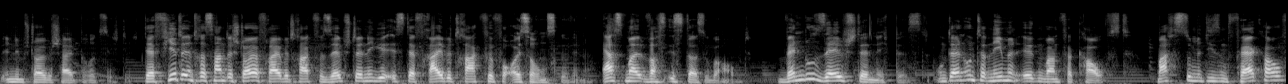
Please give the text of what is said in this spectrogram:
in dem Steuerbescheid berücksichtigt. Der vierte interessante Steuerfreibetrag für Selbstständige ist der Freibetrag für Veräußerungsgewinne. Erstmal, was ist das überhaupt? Wenn du selbstständig bist und dein Unternehmen irgendwann verkaufst, machst du mit diesem Verkauf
